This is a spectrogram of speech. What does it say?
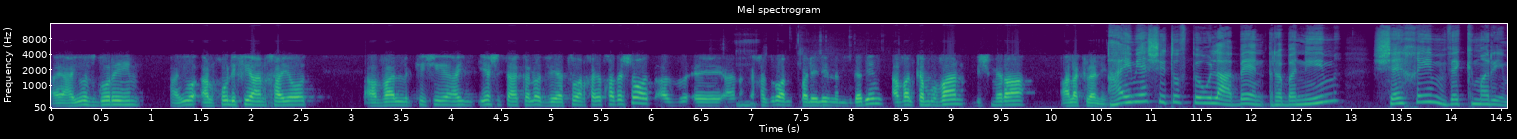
היו סגורים, היו, הלכו לפי ההנחיות, אבל כשיש את ההקלות ויצאו הנחיות חדשות, אז אה, חזרו המתפללים למסגדים, אבל כמובן בשמירה על הכללים. האם יש שיתוף פעולה בין רבנים, שייחים וכמרים.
